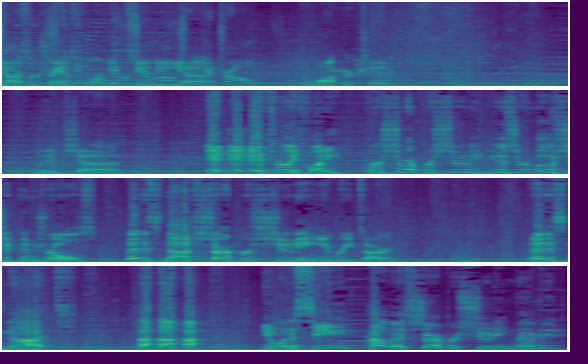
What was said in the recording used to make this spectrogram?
can also transform into the, uh, the walker too. Which, uh, it, it- it's really funny. For sharper shooting, use your motion controls. That is not sharper shooting, you retard. That is not. you want to see how that's sharper shooting, Peppy?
